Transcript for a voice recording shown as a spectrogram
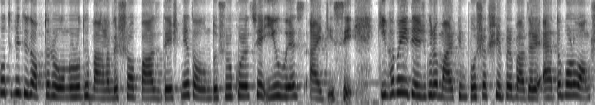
প্রতিনিধি দপ্তরের অনুরোধে বাংলাদেশ সহ পাঁচ দেশ নিয়ে তদন্ত শুরু করেছে ইউএসআইটিসি কীভাবে এই দেশগুলো মার্কিন পোশাক শিল্পের বাজারে এত বড় অংশ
